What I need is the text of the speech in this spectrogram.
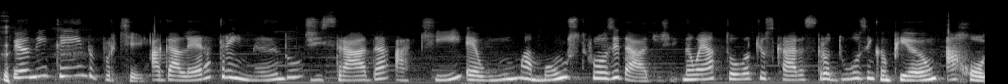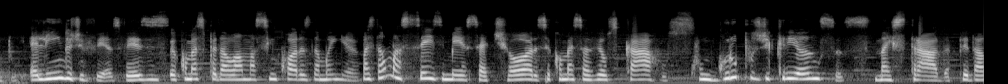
Eu não entendo por quê. A galera treinando de estrada aqui é uma monstruosidade, gente. Não é à toa que os caras produzem campeão a rodo. É lindo de ver. Às vezes eu começo a pedalar umas 5 horas da manhã. Mas dá umas 6 e meia, 7 horas, você começa a ver os carros com grupos de crianças na estrada pedalando.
